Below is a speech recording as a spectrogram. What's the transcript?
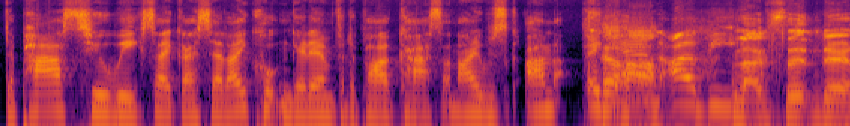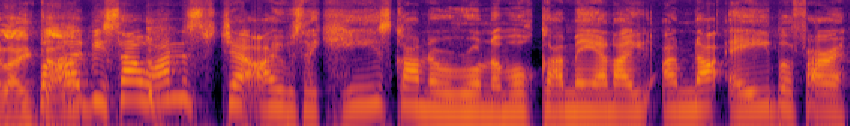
the past two weeks, like I said, I couldn't get in for the podcast, and I was and again, I'll be. and I'm sitting there like But that. I'll be so honest with you. I was like, he's gonna run amok on me, and I, I'm not able for it.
